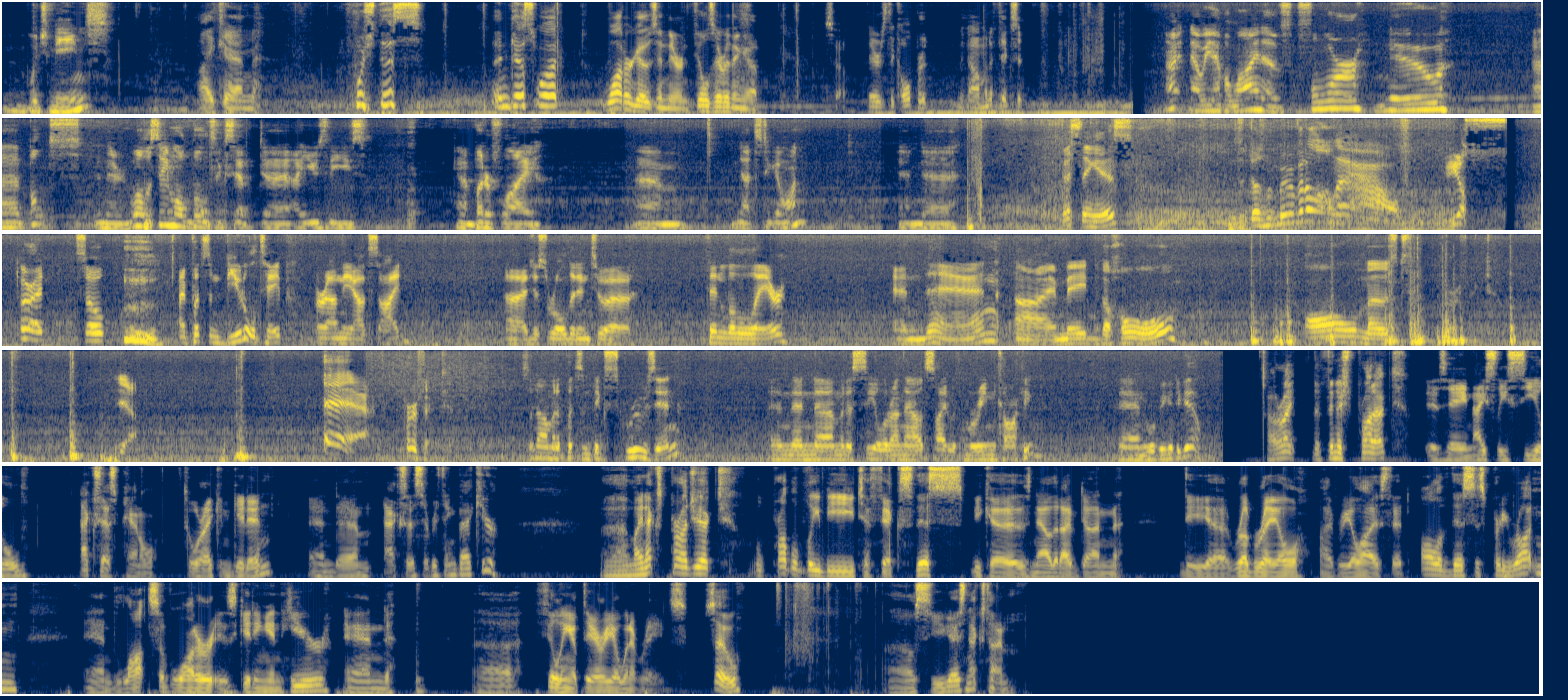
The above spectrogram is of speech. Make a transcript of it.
which means I can push this, and guess what? Water goes in there and fills everything up. So there's the culprit, and now I'm going to fix it. All right, now we have a line of four new uh, bolts in there. Well, the same old bolts, except uh, I use these kind of butterfly um, nuts to go on. And uh, best thing is, is it doesn't move at all now. Yes. All right, so I put some butyl tape around the outside. I uh, just rolled it into a thin little layer. And then I made the hole almost perfect. Yeah. Yeah, perfect. So now I'm going to put some big screws in, and then uh, I'm going to seal around the outside with marine caulking, and we'll be good to go. All right, the finished product is a nicely sealed access panel to where I can get in and um, access everything back here. Uh, my next project will probably be to fix this because now that I've done the uh, rub rail, I've realized that all of this is pretty rotten and lots of water is getting in here and uh, filling up the area when it rains. So, I'll see you guys next time.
